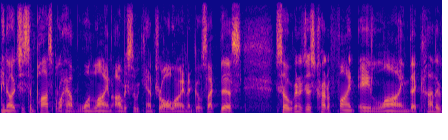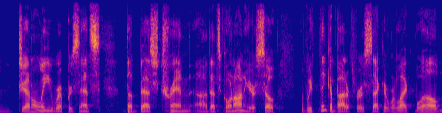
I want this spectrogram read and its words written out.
you know, it's just impossible to have one line. Obviously, we can't draw a line that goes like this. So we're going to just try to find a line that kind of generally represents the best trend uh, that's going on here. So if we think about it for a second, we're like, well,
